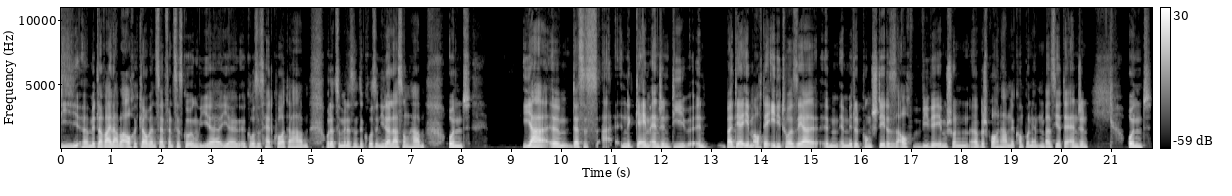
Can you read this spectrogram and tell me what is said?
die äh, mittlerweile aber auch, ich glaube, in San Francisco irgendwie ihr, ihr großes Headquarter haben oder zumindest eine große Niederlassung haben. Und ja, ähm, das ist äh, eine Game Engine, die in bei der eben auch der Editor sehr im, im Mittelpunkt steht. Das ist auch, wie wir eben schon äh, besprochen haben, eine komponentenbasierte Engine. Und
